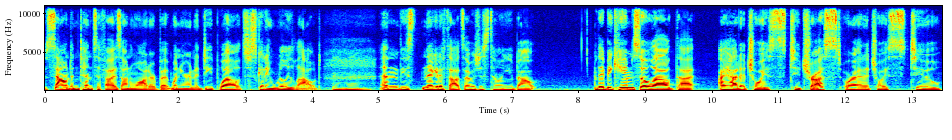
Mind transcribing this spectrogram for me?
sound intensifies on water. But when you're in a deep well, it's just getting really loud. Mm-hmm. And these negative thoughts I was just telling you about, they became so loud that I had a choice to trust or I had a choice to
